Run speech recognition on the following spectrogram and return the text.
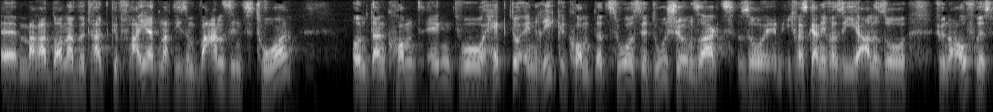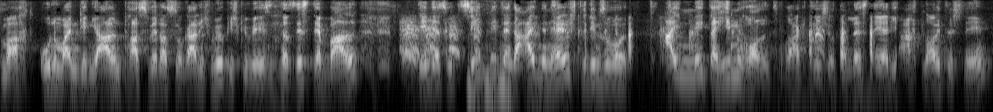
äh, Maradona wird halt gefeiert nach diesem Wahnsinnstor. Und dann kommt irgendwo Hector Enrique kommt dazu aus der Dusche und sagt so, ich weiß gar nicht, was ihr hier alle so für einen Aufriss macht. Ohne meinen genialen Pass wäre das so gar nicht möglich gewesen. Das ist der Ball, den der so zehn Meter in der eigenen Hälfte, dem so einen Meter hinrollt praktisch. Und dann lässt er ja die acht Leute stehen.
